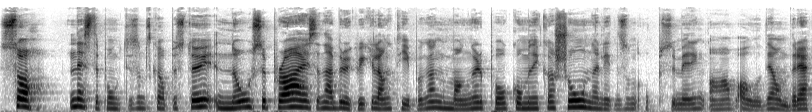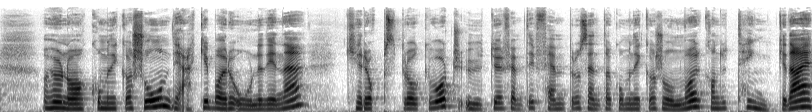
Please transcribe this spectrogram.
Så neste punktet som skaper støy, no surprise. Den her bruker vi ikke lang tid på engang. Mangel på kommunikasjon. En liten sånn oppsummering av alle de andre. Og hør nå, kommunikasjon, det er ikke bare ordene dine. Kroppsspråket vårt utgjør 55% av kommunikasjonen vår. Kan du tenke deg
